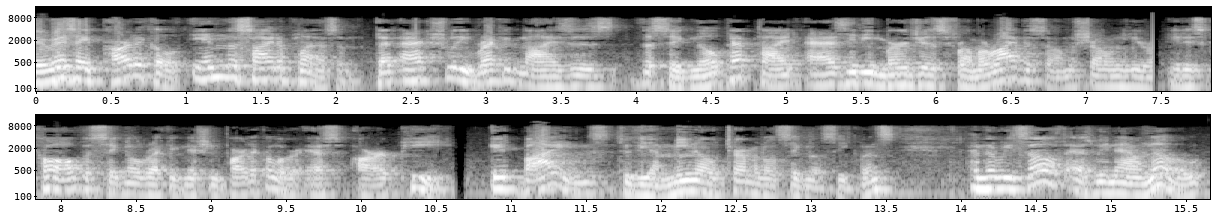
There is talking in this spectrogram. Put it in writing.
There is a particle in the cytoplasm that actually recognizes the signal peptide as it emerges from a ribosome, shown here. It is called the signal recognition particle, or SRP. It binds to the amino terminal signal sequence, and the result, as we now know,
